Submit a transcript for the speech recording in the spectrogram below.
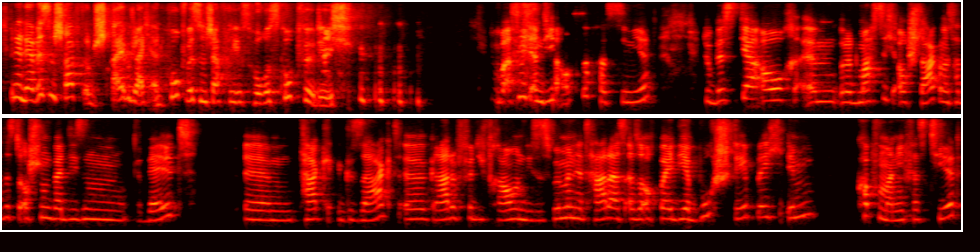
Ich bin in der Wissenschaft und schreibe gleich ein hochwissenschaftliches Horoskop für dich. Was mich an dir auch so fasziniert, du bist ja auch, ähm, oder du machst dich auch stark, und das hattest du auch schon bei diesem Welttag ähm, gesagt, äh, gerade für die Frauen, dieses Women Hit Harder ist also auch bei dir buchstäblich im Kopf manifestiert,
